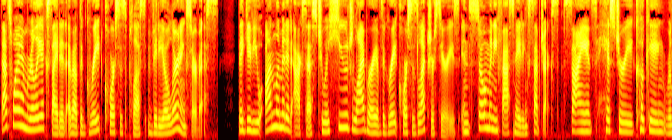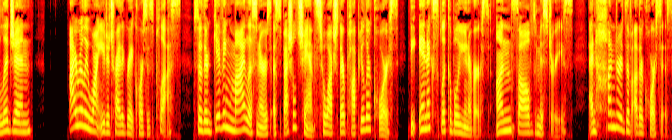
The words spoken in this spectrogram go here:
That's why I'm really excited about the Great Courses Plus video learning service. They give you unlimited access to a huge library of the Great Courses lecture series in so many fascinating subjects science, history, cooking, religion. I really want you to try the Great Courses Plus, so they're giving my listeners a special chance to watch their popular course, The Inexplicable Universe Unsolved Mysteries, and hundreds of other courses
